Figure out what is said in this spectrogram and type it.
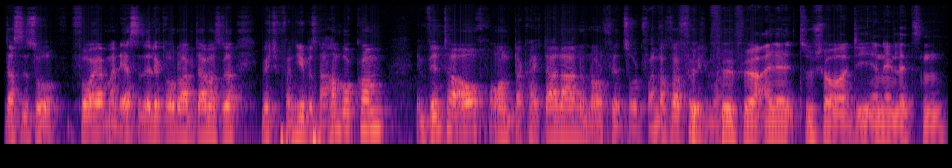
Das ist so. Vorher, mein erstes Elektroauto habe ich damals gesagt, ich möchte von hier bis nach Hamburg kommen, im Winter auch, und da kann ich da laden und auch wieder zurückfahren. Das war für, mich Für, immer. für, für alle Zuschauer, die in den letzten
